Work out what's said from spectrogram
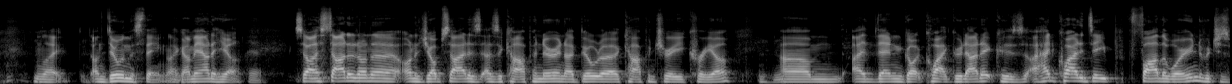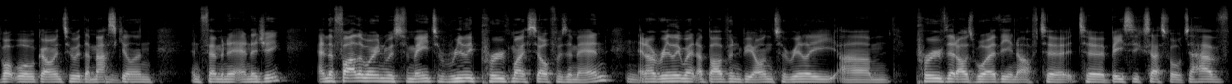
I'm like, "I'm doing this thing. Like, I'm out of here." So I started on a on a job site as, as a carpenter, and I built a carpentry career. Um, I then got quite good at it because I had quite a deep father wound, which is what we'll go into with the masculine and feminine energy. And the father wound was for me to really prove myself as a man, and I really went above and beyond to really um, prove that I was worthy enough to to be successful, to have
